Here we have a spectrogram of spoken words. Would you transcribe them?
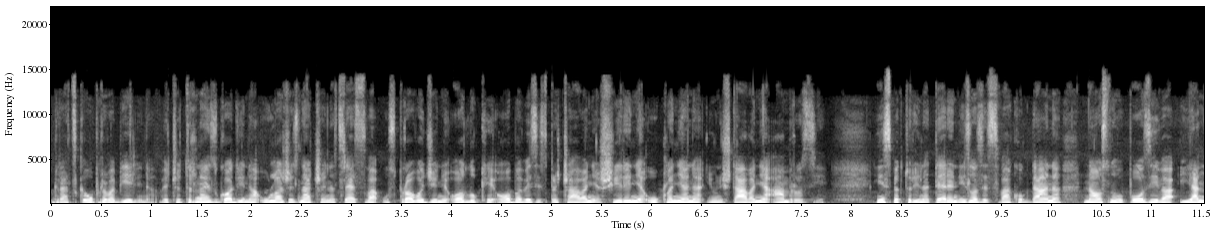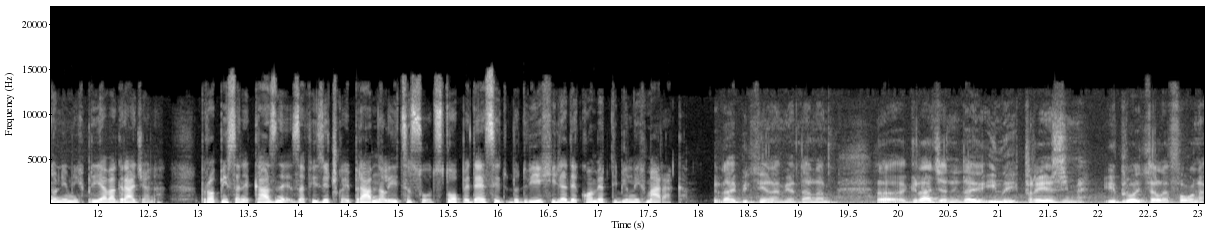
Gradska uprava Bijeljina već 14 godina ulaže značajna sredstva u sprovođenje odluke o obavezi sprečavanja širenja, uklanjanja i uništavanja ambrozije. Inspektori na teren izlaze svakog dana na osnovu poziva i anonimnih prijava građana. Propisane kazne za fizička i pravna lica su od 150 do 2000 konvertibilnih maraka. Najbitnije nam je da nam građani daju ime i prezime i broj telefona.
